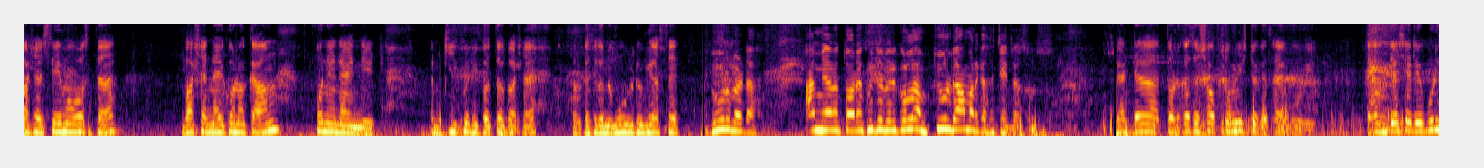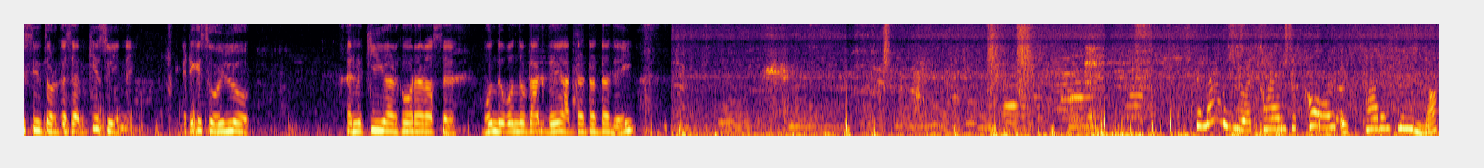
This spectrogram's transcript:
বাসায় সেম অবস্থা। বাসায় নাই কোনো কাম ফোনে নাই নেট। আমি কি করি কত বাসায়? তোর কাছে কোনো মুভি টুভি আছে? দূর বেটা আমি আর তোরে খুঁজে বের করলাম উল্টা আমার কাছে চাইতাছিস। ব্যাডটা তোর কাছে সবসময় স্টকে থাকে মুভি এখন দেশের এই পরিস্থিতি তোর কাছে আর কিছুই নাই। এটা কিছু হইল? এখন কি আর করার আছে? বন্ধু বান্ধব ডাক দে আড্ডা টাড্ডা দেই। The number you are trying to call is currently not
